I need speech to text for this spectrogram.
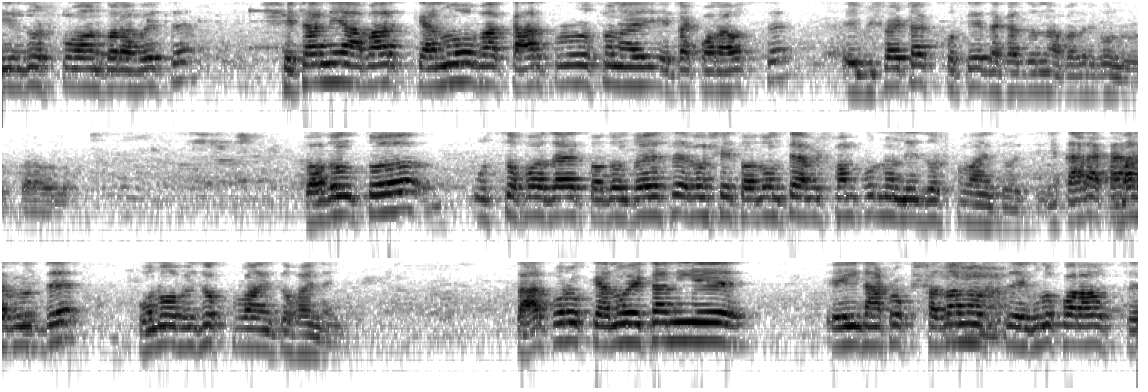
নির্দোষ প্রমাণ করা হয়েছে সেটা নিয়ে আবার কেন বা কার প্ররোচনায় এটা করা হচ্ছে এই বিষয়টা খতিয়ে দেখার জন্য আপনাদেরকে অনুরোধ করা হলো। তদন্ত উচ্চ পর্যায়ে তদন্ত হয়েছে এবং সেই তদন্তে আমি সম্পূর্ণ নির্দোষ প্রমাণিত হয়েছি। আমার বিরুদ্ধে কোনো অভিযোগ প্রমাণিত হয় নাই। তারপরও কেন এটা নিয়ে এই নাটক সাজানো হচ্ছে এগুলো করা হচ্ছে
